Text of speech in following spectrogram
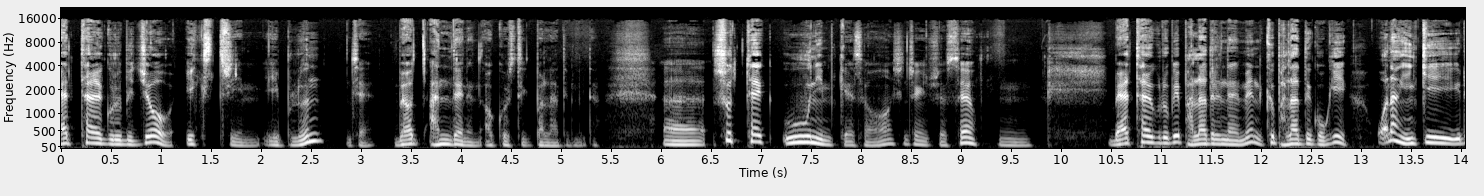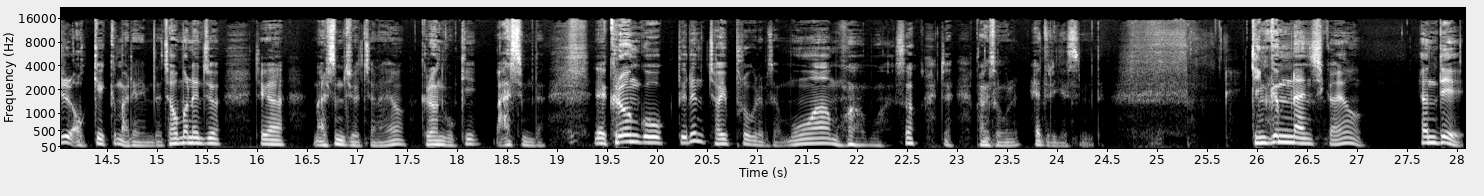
메탈 그룹이죠. 익스트림. 이 부른 이제 몇 안 되는 어쿠스틱 발라드입니다. 어, 수택 우님께서 신청해 주셨어요. 음. 메탈 그룹이 발라드를 내면 그 발라드 곡이 워낙 인기를 얻게끔 마련입니다. 저번에 저 제가 말씀드렸잖아요. 그런 곡이 많습니다. 네, 그런 곡들은 저희 프로그램에서 모아 모아 모아서 이제 방송을 해드리겠습니다. 김금란 씨가요. 현디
